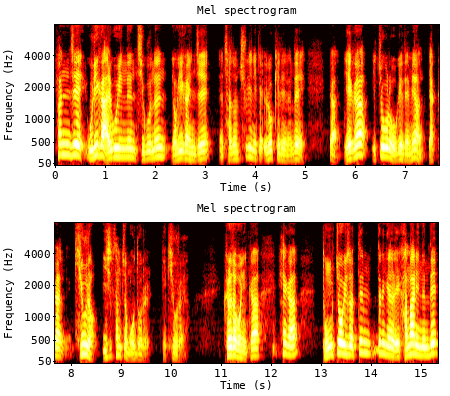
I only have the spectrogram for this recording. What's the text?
현재 우리가 알고 있는 지구는 여기가 이제 자전축이니까 이렇게 되는데 그러니까 얘가 이쪽으로 오게 되면 약간 기울어. 23.5도를 기울어요. 그러다 보니까 해가 동쪽에서 뜬, 뜨는 게 아니라 얘 가만히 있는데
